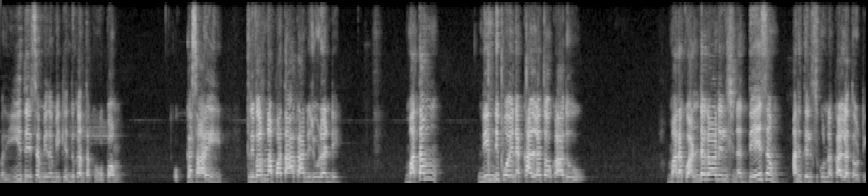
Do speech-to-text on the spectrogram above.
మరి ఈ దేశం మీద మీకు ఎందుకు అంత కోపం? ఒక్కసారి త్రివర్ణ పతాకాన్ని చూడండి. మతం నిండిపోయిన కళ్ళతో కాదు మనకు అండగా నిలిచిన దేశం అని తెలుసుకున్న కళ్ళతోటి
